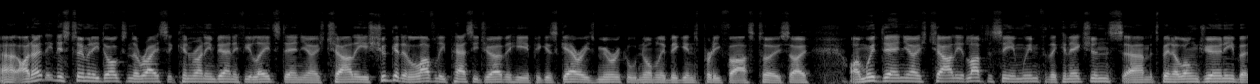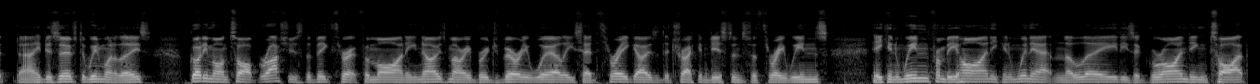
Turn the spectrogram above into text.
uh, I don't think there's too many dogs in the race that can run him down if he leads Daniels Charlie. He should get a lovely passage over here because Gary's Miracle normally begins pretty fast too. So I'm with Daniels Charlie. I'd love to see him win for the connections. Um, it's been a long journey, but uh, he deserves to win one of these. Got him on top. Rush is the big threat for mine. He knows Murray Bridge very well. He's had three goes at the track and distance for three wins. He can win from behind. He can win out in the lead. He's a grinding type.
